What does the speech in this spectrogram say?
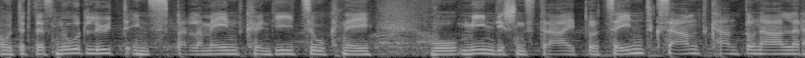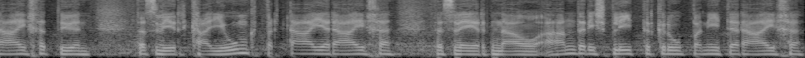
oder dass nur Leute ins Parlament können Einzug nehmen können, die mindestens 3% gesamtkantonal erreichen tun. Das wird keine Jungpartei erreichen. Das werden auch andere Splittergruppen nicht erreichen.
